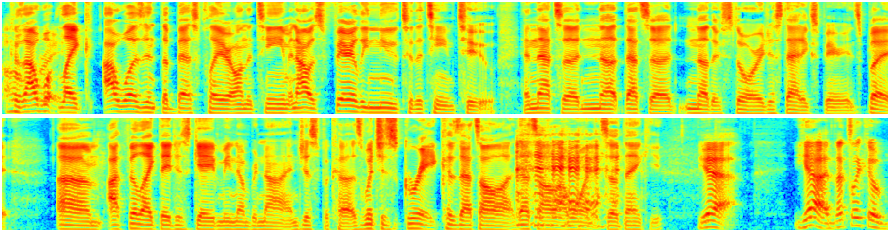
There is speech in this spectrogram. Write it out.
Because Oh, I great. like I wasn't the best player on the team, and I was fairly new to the team too, and that's a nut. That's a, another story, just that experience. But um, I feel like they just gave me number nine just because, which is great because that's all I, that's all I wanted. So thank you. Yeah, yeah, and that's like a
